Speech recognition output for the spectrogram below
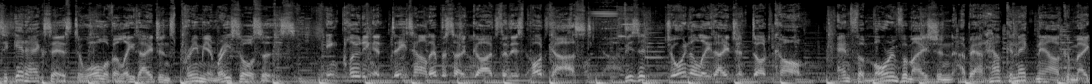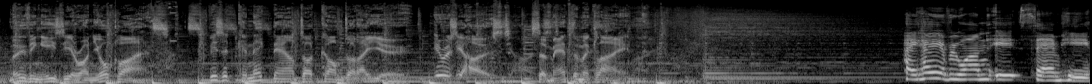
To get access to all of Elite Agent's premium resources, including a detailed episode guide for this podcast, visit joineliteagent.com. And for more information about how Connect Now can make moving easier on your clients, visit connectnow.com.au. Here is your host, Samantha McLean. Hey, hey everyone, it's Sam here.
